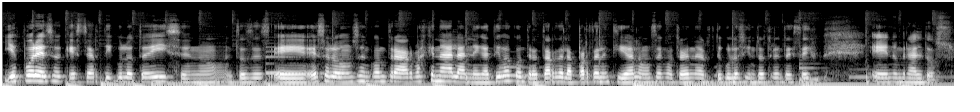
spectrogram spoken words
Y es por eso que este artículo te dice, ¿no? Entonces, eh, eso lo vamos a encontrar, más que nada la negativa a contratar de la parte de la entidad, lo vamos a encontrar en el artículo 136, eh, numeral 2.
